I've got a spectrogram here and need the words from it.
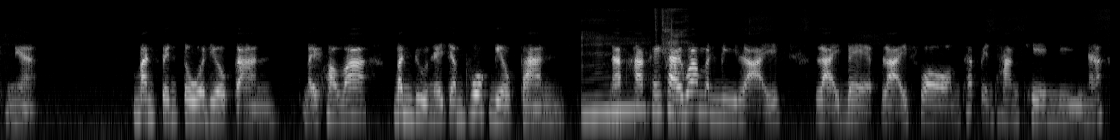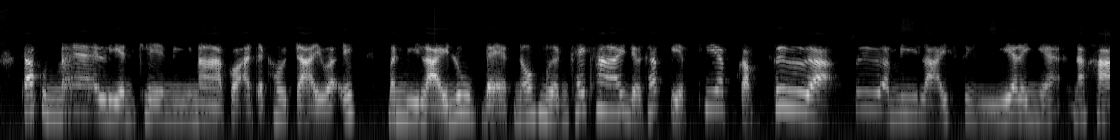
ตเนี่ย มันเป็นตัวเดียวกัน หมายความว่ามันอยู่ในจำพวกเดียวกันนะคะ คล้าย ๆ ว่ามันมีหลายหลายแบบหลายฟอร์ม ถ้าเป็นทางเคมีนะ ถ้าคุณแม่เรียนเคมีมาก็อาจจะเข้าใจว่า เอ๊ะ มันมีหลายรูปแบบเนาะเหมือนคล้าย ๆ เดี๋ยวถ้าเปรียบเทียบกับเสื้อ เสื้อมีหลายสีอะไรเงี้ยนะคะ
